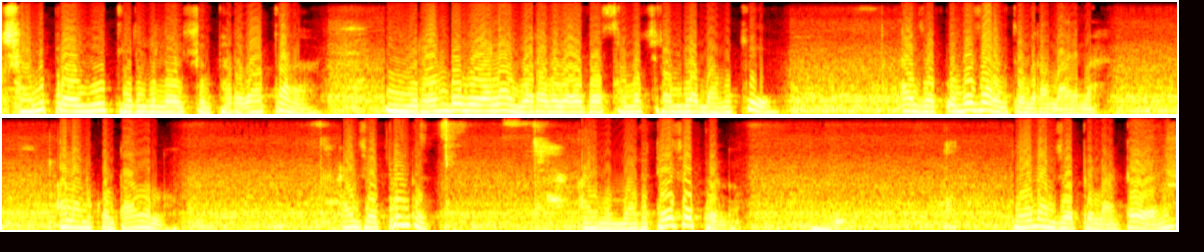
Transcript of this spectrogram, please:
చనిపోయి తిరిగి లేచిన తర్వాత ఈ రెండు వేల ఇరవై ఐదో సంవత్సరంలో మనకి ఆయన చెప్పిందే జరుగుతుందిరా నాయన అని అనుకుంటా ఉన్నాం. ఆయన చెప్పిండు. ఆయన మొదటే చెప్పిండు. ఏమని చెప్పిండంటే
